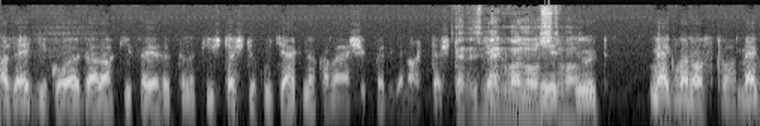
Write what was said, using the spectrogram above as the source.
Az egyik oldala kifejezetten a kistestű kutyáknak, a másik pedig a nagy testű Tehát ez meg van osztva? Készült. Meg osztva, meg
